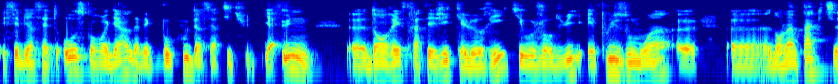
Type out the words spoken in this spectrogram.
et c'est bien cette hausse qu'on regarde avec beaucoup d'incertitudes. Il y a une denrée stratégique qui est le riz, qui aujourd'hui est plus ou moins euh, euh, dont l'impact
